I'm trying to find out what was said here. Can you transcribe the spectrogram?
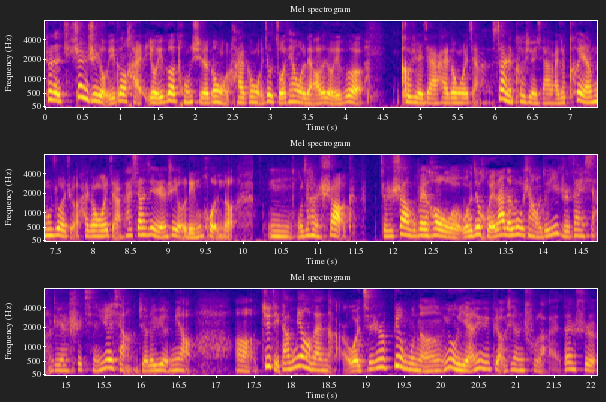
就是甚至有一个还有一个同学跟我还跟我就昨天我聊的有一个科学家还跟我讲，算是科学家吧，就科研工作者还跟我讲，他相信人是有灵魂的，嗯，我就很 shock，就是 shock 背后我我就回来的路上我就一直在想这件事情，越想觉得越妙，嗯，具体它妙在哪儿，我其实并不能用言语表现出来，但是。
